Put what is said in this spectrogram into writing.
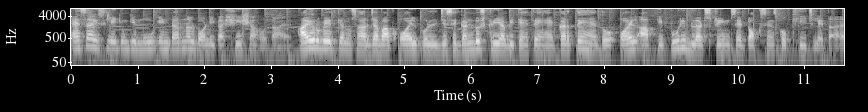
ऐसा इसलिए क्योंकि मुँह इंटरनल बॉडी का शीशा होता है। आयुर्वेद के अनुसार जब आप ऑयल पुल जिसे गंडुश क्रिया भी कहते हैं, करते हैं तो ऑयल आपकी पूरी ब्लड स्ट्रीम से टॉक्सिन्स को खींच लेता है।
